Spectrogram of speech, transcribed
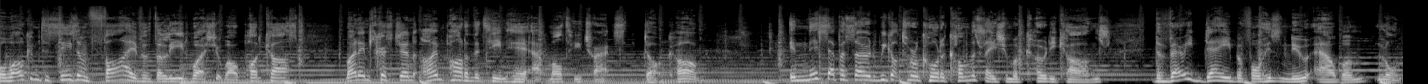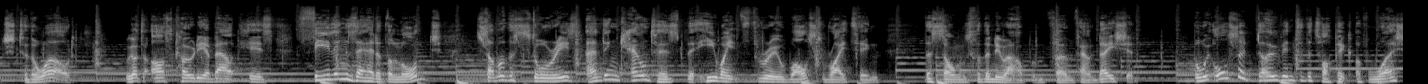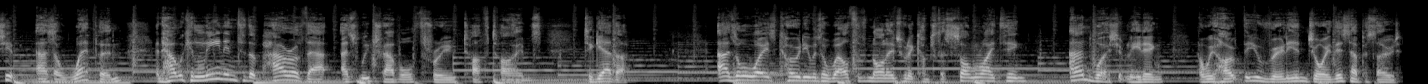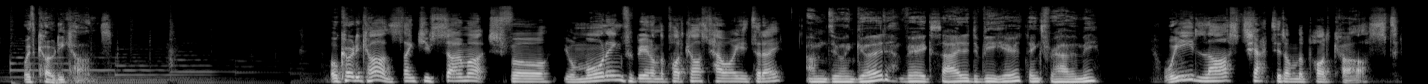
Well, welcome to season five of the Lead Worship Well podcast. My name's Kristian. I'm part of the team here at multitracks.com. In this episode, we got to record a conversation with Cody Carnes the very day before his new album launched to the world. We got to ask Cody about his feelings ahead of the launch, some of the stories and encounters that he went through whilst writing the songs for the new album, Firm Foundation. But we also dove into the topic of worship as a weapon and how we can lean into the power of that as we travel through tough times together. As always, Cody was a wealth of knowledge when it comes to songwriting and worship leading, and we hope that you really enjoy this episode with Cody Carnes. Well, Cody Carnes, thank you so much for your morning, for being on the podcast. How are you today? I'm doing good. Very excited to be here. Thanks for having me. We last chatted on the podcast.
